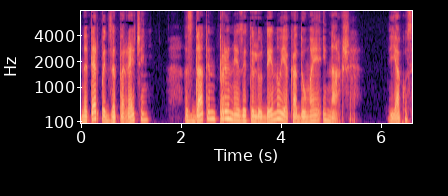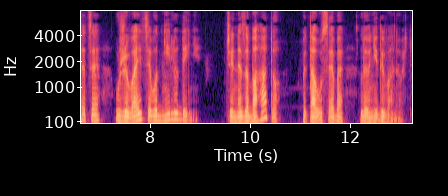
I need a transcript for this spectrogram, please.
не терпить заперечень, здатен принизити людину, яка думає інакше. Як усе це уживається в одній людині? Чи не забагато? питав у себе Леонід Іванович.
